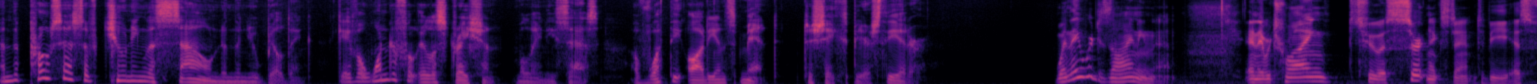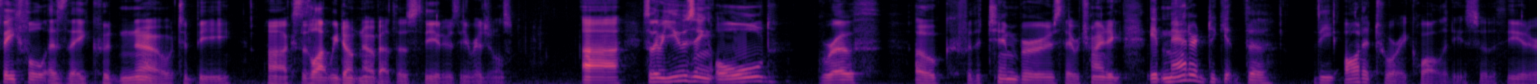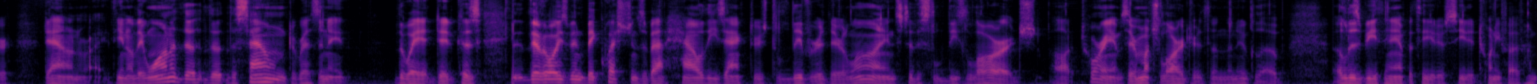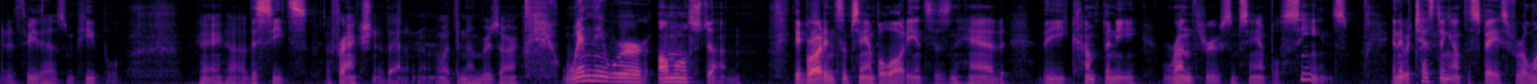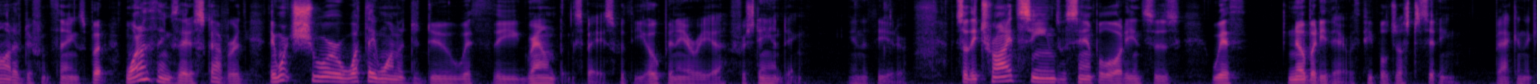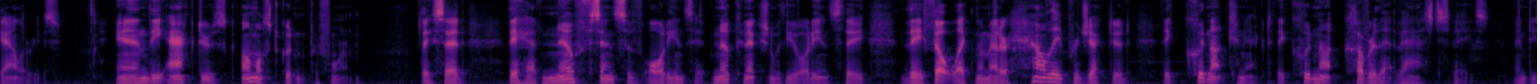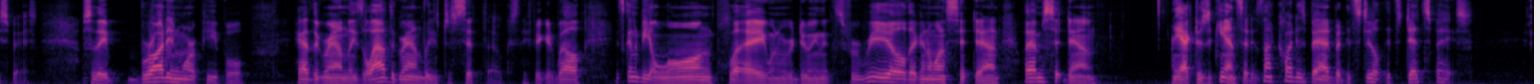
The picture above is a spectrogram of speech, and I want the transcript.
and the process of tuning the sound in the new building gave a wonderful illustration, Mullaney says, of what the audience meant to Shakespeare's theater. When they were designing that, and they were trying to a certain extent to be as faithful as they could know to be, because uh, there's a lot we don't know about those theaters, the originals. Uh, so they were using old growth oak for the timbers. They were trying to. It mattered to get the the auditory qualities of the theater down right. You know, they wanted the, the, the sound to resonate the way it did because there have always been big questions about how these actors delivered their lines to this, these large auditoriums. They're much larger than the New Globe. Elizabethan Amphitheater seated 2,500 to 3,000 people. Okay, uh, this seats a fraction of that. I don't know what the numbers are. When they were almost done, they brought in some sample audiences and had the company run through some sample scenes. And they were testing out the space for a lot of different things. But one of the things they discovered, they weren't sure what they wanted to do with the groundling space, with the open area for standing in the theater. So they tried scenes with sample audiences with nobody there, with people just sitting back in the galleries and the actors almost couldn't perform. They said they had no sense of audience, they had no connection with the audience. They, they felt like no matter how they projected, they could not connect. They could not cover that vast space, empty space. So they brought in more people, had the groundlings, allowed the groundlings to sit though, because they figured, well, it's going to be a long play when we're doing this for real. They're going to want to sit down. Let them sit down. The actors again said it's not quite as bad, but it's still it's dead space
